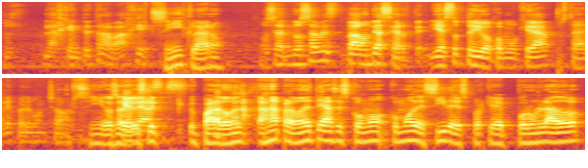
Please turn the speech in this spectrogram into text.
pues, la gente trabaje. Sí, claro. O sea, no sabes para dónde hacerte. Y esto te digo, como quiera, pues dale cuelga un chaval. Sí, o sea, ¿Qué es que para dónde, ajá, para dónde te haces, cómo, cómo decides, porque por un lado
